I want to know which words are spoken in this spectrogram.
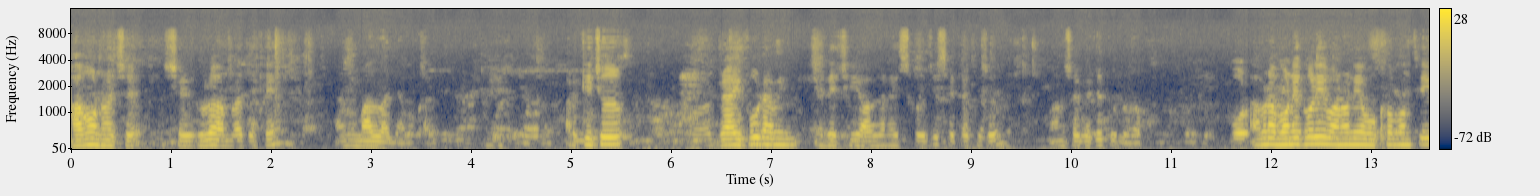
ভাঙন হয়েছে, সেগুলো আমরা দেখে আমি মালদা যাব আর কিছু ড্রাই ফুড আমি এনেছি অর্গানাইজ করেছি, সেটা কিছু মানুষের কাছে তুলে আমরা মনে করি মাননীয় মুখ্যমন্ত্রী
